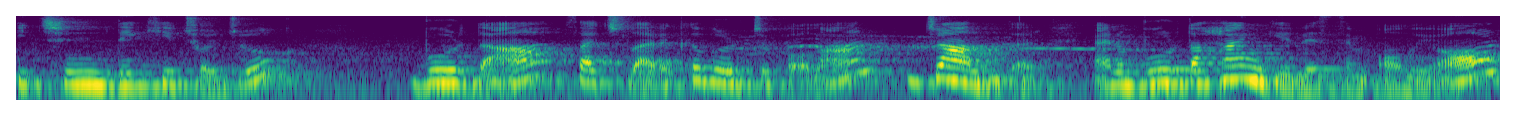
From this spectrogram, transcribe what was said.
içindeki çocuk burada saçları kıvırcık olan candır. Yani burada hangi resim oluyor?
